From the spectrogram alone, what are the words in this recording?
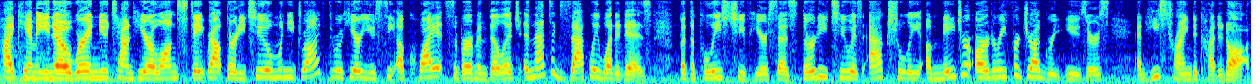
Hi, Cami. You know, we're in Newtown here along State Route 32, and when you drive through here, you see a quiet suburban village, and that's exactly what it is. But the police chief here says 32 is actually a major artery for drug users, and he's trying to cut it off.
